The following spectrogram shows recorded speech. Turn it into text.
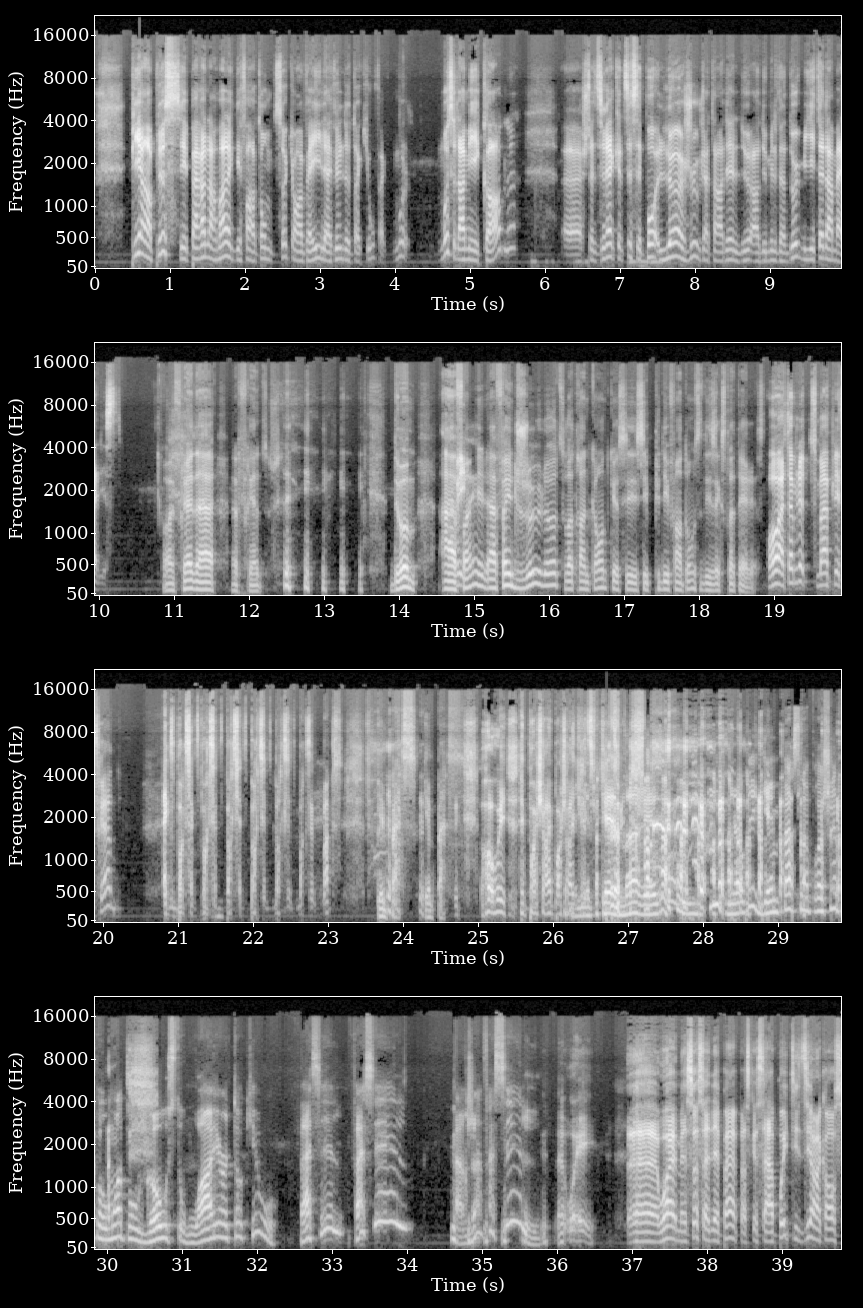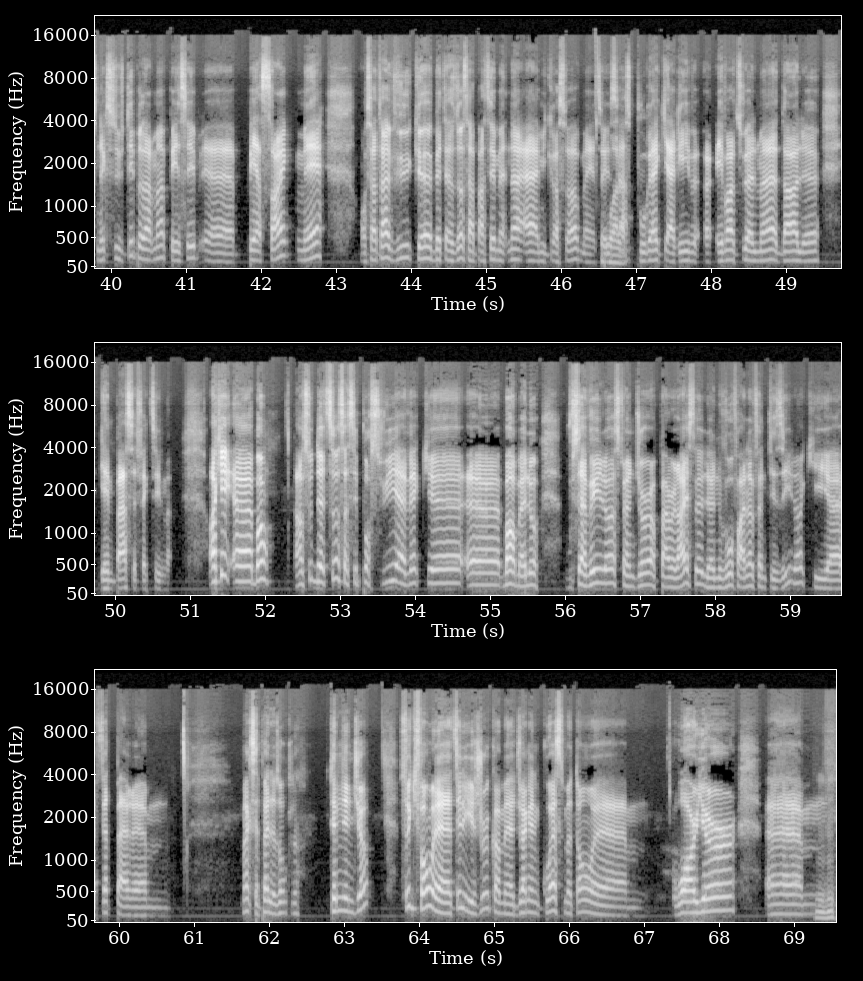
Puis en plus, c'est paranormal avec des fantômes, tout ça, qui ont envahi la ville de Tokyo. Fait que moi, moi c'est dans mes cordes. là. Euh, je te dirais que tu sais, c'est pas le jeu que j'attendais en 2022, mais il était dans ma liste. Ouais, Fred, à- euh, Fred. Doom, à Oui. fin, à la fin du jeu, là, tu vas te rendre compte que c'est c'est plus des fantômes, c'est des extraterrestres. Oh, attends une minute, tu m'as appelé Fred? Xbox, Xbox, Xbox, Xbox, Xbox, Xbox, Xbox. Game Pass, Game Pass. Oh oui, c'est pas cher, pas cher, Il a gratuit. tellement raison. Regardez, Game Pass l'an prochain pour moi pour Ghost Wire Tokyo. Facile, facile. Argent facile. oui. Euh, ouais, mais ça, ça dépend parce que ça n'a pas été dit encore. C'est une exclusivité présentement PC, euh, PS5, mais on s'attend vu que Bethesda, ça appartient maintenant à Microsoft, mais Voilà. ça se pourrait qu'il arrive euh, éventuellement dans le Game Pass, effectivement. OK, euh, bon. Ensuite de ça, ça s'est poursuivi avec. euh, euh, bon, ben là, vous savez, là, Stranger of Paradise, là, le nouveau Final Fantasy, là, qui est euh, fait par. comment ils s'appellent les autres, là? Team Ninja. Ceux qui font euh, tu sais, les jeux comme euh, Dragon Quest, mettons, euh, Warrior. euh, Mhm.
